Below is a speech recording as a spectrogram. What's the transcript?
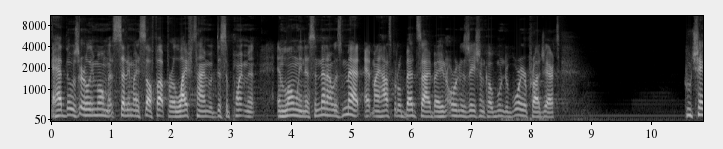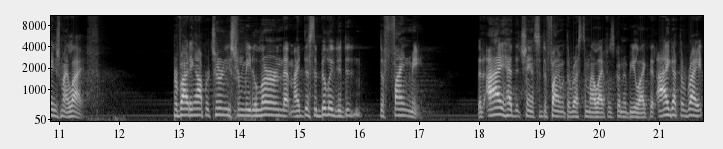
I had those early moments setting myself up for a lifetime of disappointment and loneliness. And then I was met at my hospital bedside by an organization called Wounded Warrior Project who changed my life providing opportunities for me to learn that my disability didn't define me. That I had the chance to define what the rest of my life was going to be like, that I got to write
